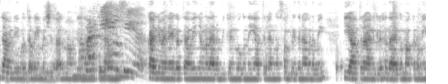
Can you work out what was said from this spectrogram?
പിതാവിന്റെയും പുത്രന്റെയും പരിശുദ്ധാത്മാവിന്റെയും നാമത്തിലാണ് കാന്യവാനായ കർത്താവെ ഞങ്ങൾ ആരംഭിക്കാൻ പോകുന്ന യാത്ര അങ്ങ് സംപ്രീതനാകണമേ ഈ യാത്ര അനുഗ്രഹദായകമാക്കണമേ.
